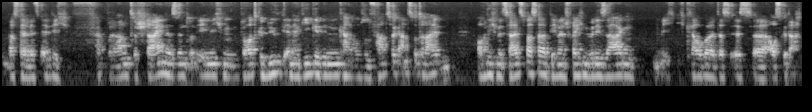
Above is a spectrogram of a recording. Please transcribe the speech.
was ja letztendlich verbrannte Steine sind und ähnlichem, dort genügend Energie gewinnen kann, um so ein Fahrzeug anzutreiben. Auch nicht mit Salzwasser. Dementsprechend würde ich sagen, ich, ich glaube, das ist äh, ausgedacht.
